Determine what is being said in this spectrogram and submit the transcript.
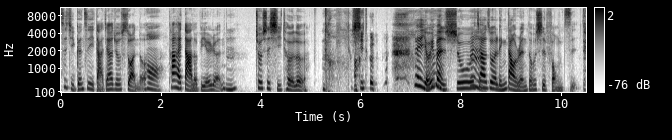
自己跟自己打架就算了，哦，他还打了别人，嗯，就是希特勒。希特勒，对，有一本书叫做《领导人都是疯子》，对，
